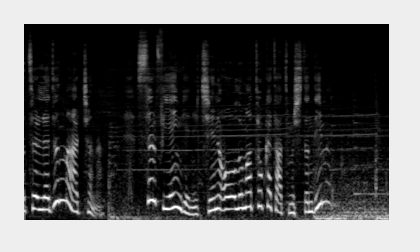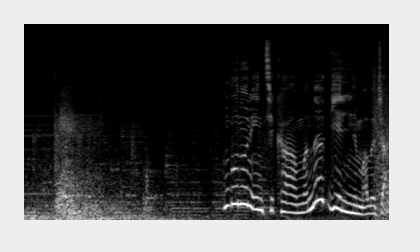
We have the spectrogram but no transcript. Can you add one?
Hatırladın mı Arçana? Sırf yengen için oğluma tokat atmıştın değil mi? Bunun intikamını gelinim alacak.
